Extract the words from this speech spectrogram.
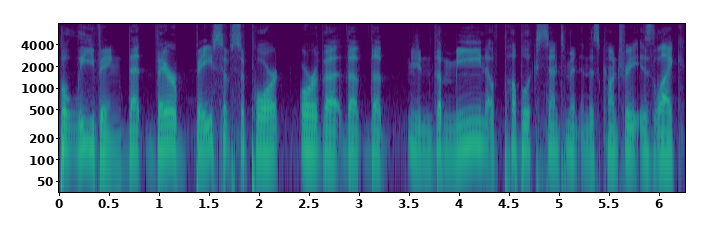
believing that their base of support or the the the you know, the mean of public sentiment in this country is like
